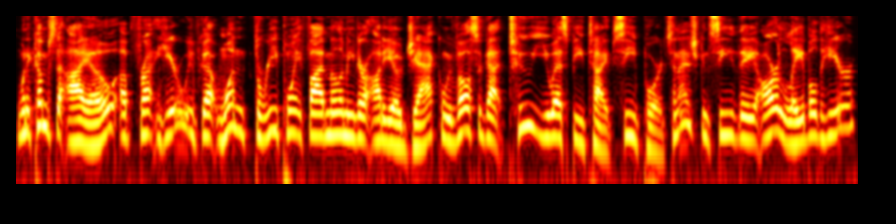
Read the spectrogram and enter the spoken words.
When it comes to I.O., up front here, we've got one 3.5mm audio jack, and we've also got two USB Type-C ports. And as you can see, they are labeled here.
